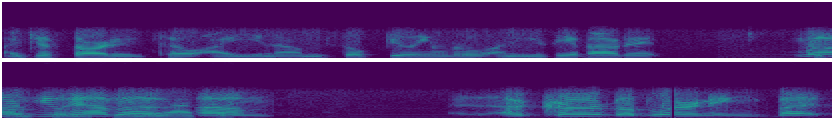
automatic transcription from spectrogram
I just started, so I, you know, I'm still feeling a little uneasy about it. well you have a um a curve of learning but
